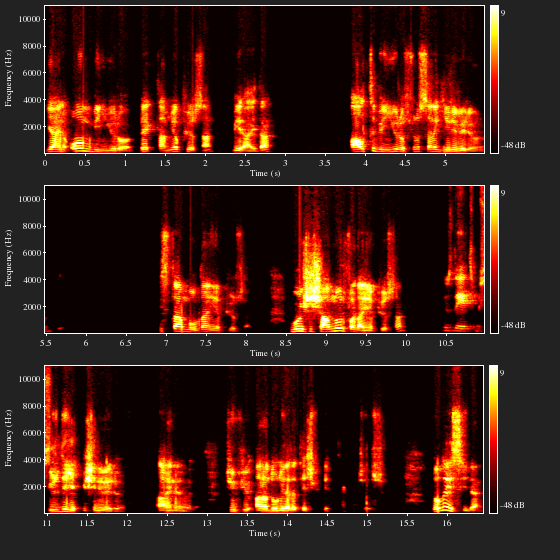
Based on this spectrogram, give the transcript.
yani 10 bin euro reklam yapıyorsan bir ayda 6 bin eurosunu sana geri veriyorum diyor. İstanbul'dan yapıyorsan. Bu işi Şanlıurfa'dan yapıyorsan %70'ini veriyorum. Aynen öyle. Çünkü Anadolu'ya da teşvik etmeye çalışıyor. Dolayısıyla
